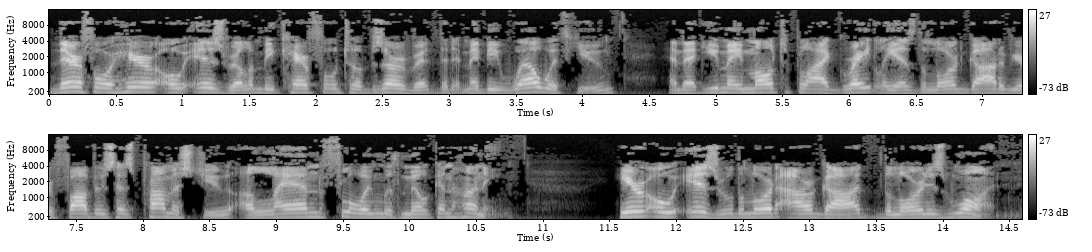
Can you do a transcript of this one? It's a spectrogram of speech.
Therefore, hear, O Israel, and be careful to observe it, that it may be well with you and that you may multiply greatly as the Lord God of your fathers has promised you, a land flowing with milk and honey. Hear, O Israel, the Lord our God, the Lord is one.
